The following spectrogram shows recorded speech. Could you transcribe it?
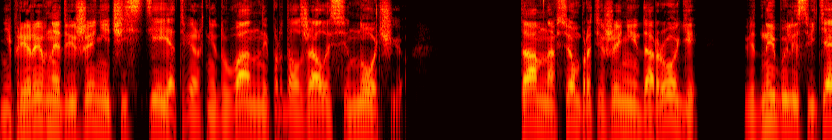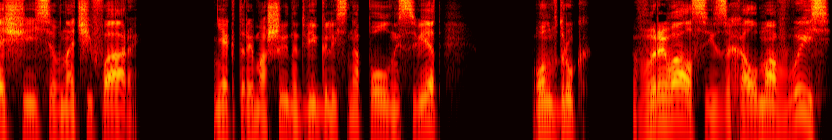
Непрерывное движение частей от Верхней Дуванной продолжалось и ночью. Там, на всем протяжении дороги, видны были светящиеся в ночи фары. Некоторые машины двигались на полный свет. Он вдруг вырывался из-за холма ввысь,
